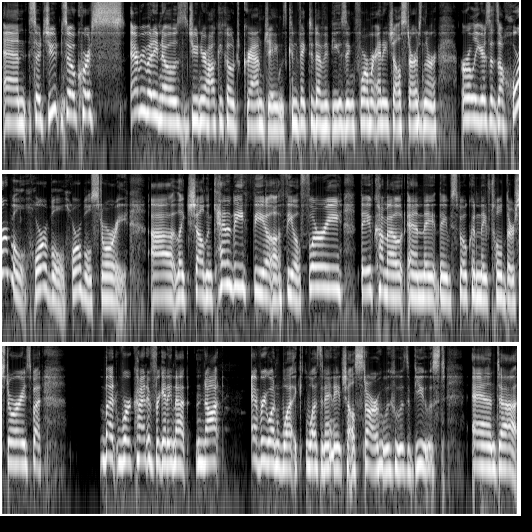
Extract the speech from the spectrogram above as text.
And so, so of course, everybody knows junior hockey coach Graham James convicted of abusing former NHL stars in their early years. It's a horrible, horrible, horrible story. Uh, like Sheldon Kennedy, Theo, Theo Fleury, they've come out and they they've spoken, they've told their stories, but but we're kind of forgetting that not everyone was an NHL star who, who was abused. And uh,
